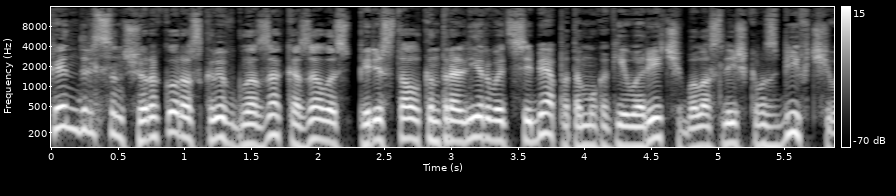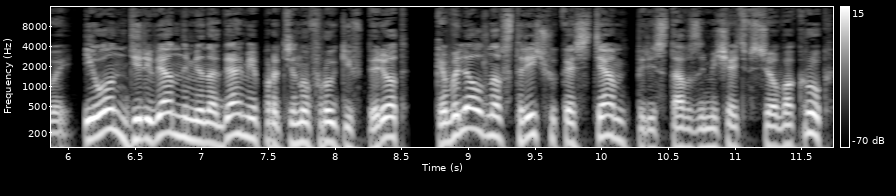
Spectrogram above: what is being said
Хендельсон, широко раскрыв глаза, казалось, перестал контролировать себя, потому как его речь была слишком сбивчивой, и он, деревянными ногами, протянув руки вперед, ковылял навстречу костям, перестав замечать все вокруг,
